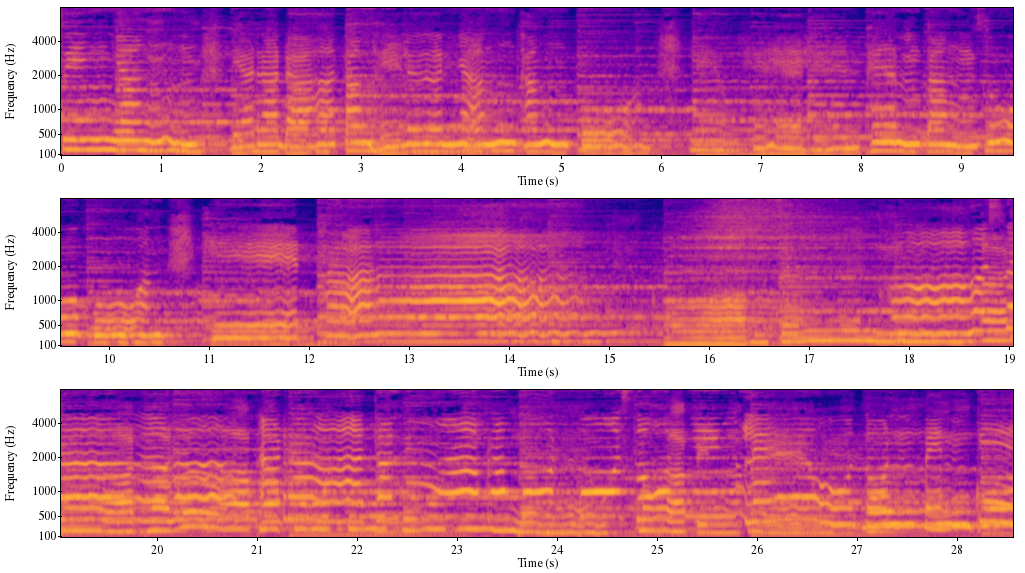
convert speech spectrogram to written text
สิ่งยังเดียรดาตั้งให้เลื่อนยังทั แหนแผ่นกังสู่ควง เขตพาขอเสิญขอเสิร์ชอาราธนาพระพุทธผู้ทรงยิ่งแล้วตนเป็นแก้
